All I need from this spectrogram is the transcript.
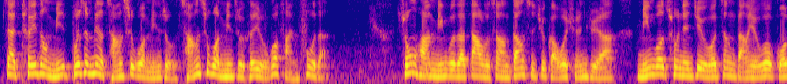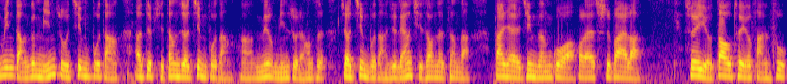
在推动民不是没有尝试过民主，尝试过民主，可以有过反复的。中华民国在大陆上当时去搞过选举啊，民国初年就有个政党，有个国民党跟民主进步党啊，对不起，当时叫进步党啊，没有民主两个字，叫进步党，就梁启超的政党，大家也竞争过，后来失败了，所以有倒退有反复。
